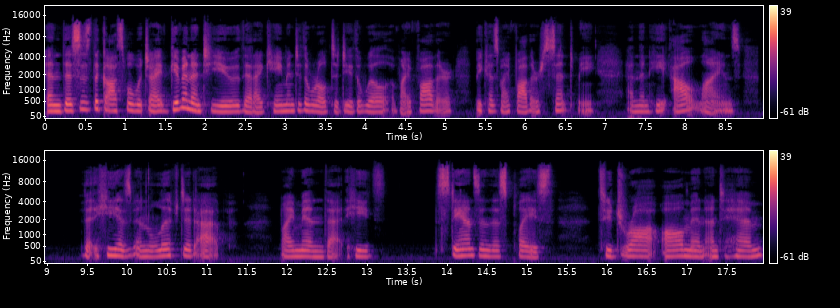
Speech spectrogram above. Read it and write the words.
And this is the gospel which I have given unto you, that I came into the world to do the will of my Father, because my Father sent me. And then he outlines that he has been lifted up by men, that he stands in this place to draw all men unto him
